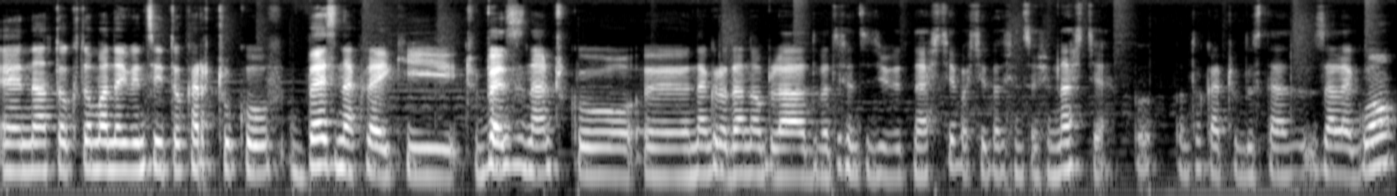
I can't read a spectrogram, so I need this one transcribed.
y, na to, kto ma najwięcej tokarczuków bez naklejki czy bez znaczku y, Nagroda Nobla 2019, właściwie 2018, bo pan Tokarczuk dostała zaległą,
